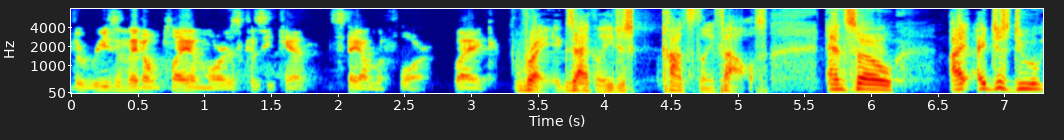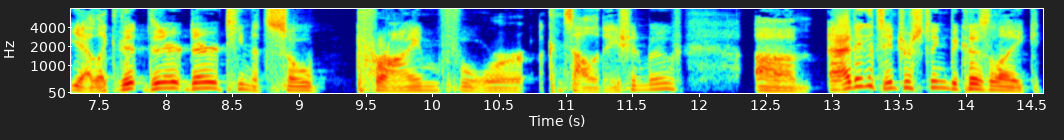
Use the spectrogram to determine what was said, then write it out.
the reason they don't play him more is because he can't stay on the floor. Like, Right, exactly. He just constantly fouls, and so I, I just do yeah. Like they're they're, they're a team that's so prime for a consolidation move, um, and I think it's interesting because like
